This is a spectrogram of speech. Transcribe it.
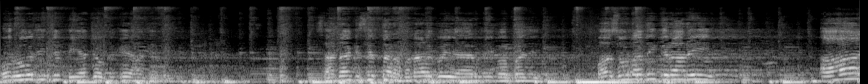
ਉਹ ਰੋਜ਼ ਹੀ ਝੰਡੀਆਂ ਚੁੱਕ ਕੇ ਆ ਜਾਂਦੇ। ਸਾਡਾ ਕਿਸੇ ਧਰਮ ਨਾਲ ਕੋਈ ਵੈਰ ਨਹੀਂ ਬਾਬਾ ਜੀ। ਬਸ ਉਹਨਾਂ ਦੀ ਗਰਾਰੀ, ਆ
